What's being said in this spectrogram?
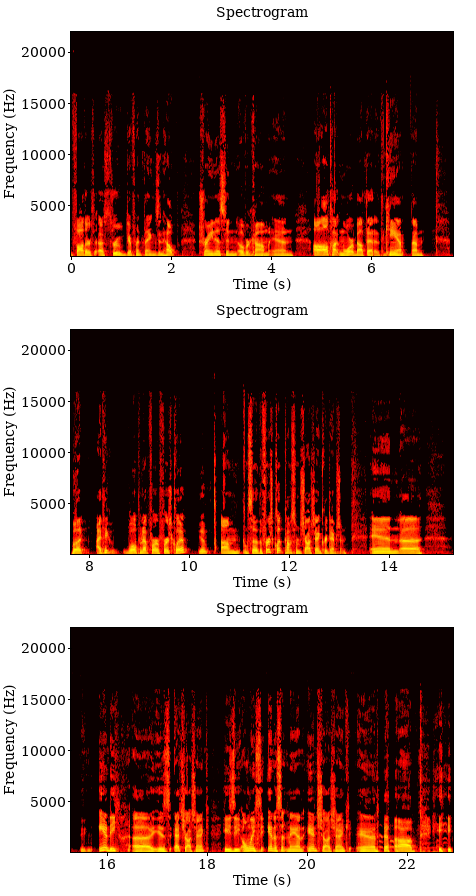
father th- us through different things and help train us and overcome. And I'll, I'll talk more about that at the camp. Um, but I think we'll open up for our first clip. Yep. Um, so the first clip comes from Shawshank Redemption, and uh, Andy uh, is at Shawshank. He's the only innocent man in Shawshank, and uh, he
